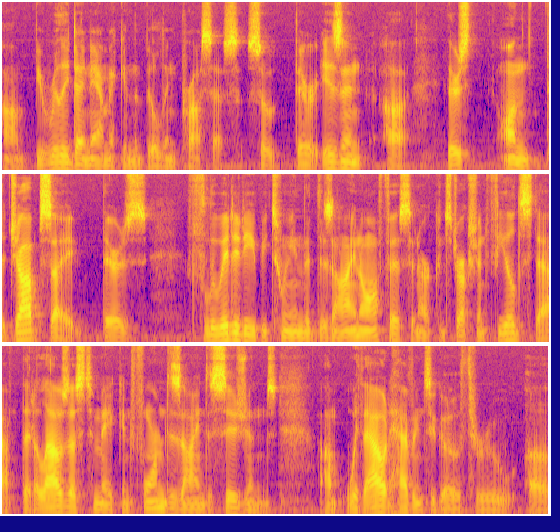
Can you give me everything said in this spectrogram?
um, be really dynamic in the building process. So there isn't uh, there's on the job site there's fluidity between the design office and our construction field staff that allows us to make informed design decisions um, without having to go through a,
